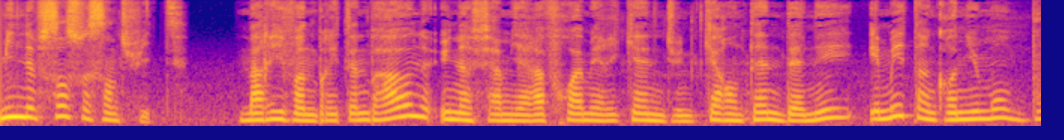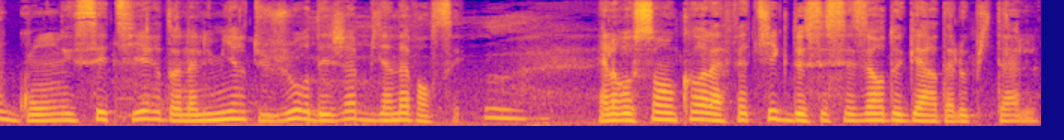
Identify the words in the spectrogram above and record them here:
1968. Marie Van Britten Brown, une infirmière afro-américaine d'une quarantaine d'années, émet un grognement bougon et s'étire dans la lumière du jour déjà bien avancée. Elle ressent encore la fatigue de ses 16 heures de garde à l'hôpital,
